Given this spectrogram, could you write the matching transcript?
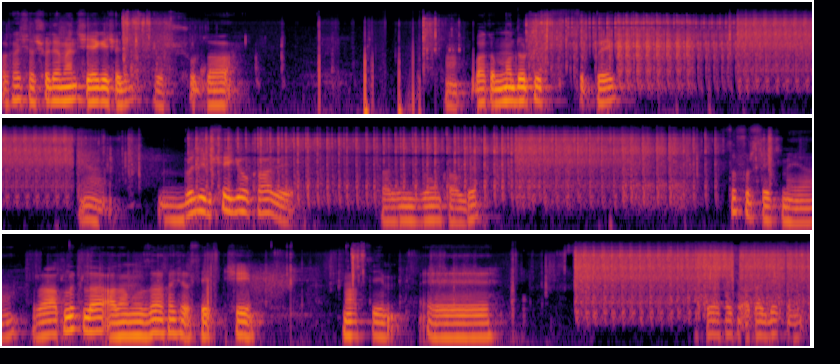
Arkadaşlar şöyle hemen şeye geçelim. Dur şurada. Ha, bakın 400 sprey. Ya böyle bir şey yok abi. Şarjım %10 kaldı. Sıfır sekme ya. Rahatlıkla adamınıza arkadaşlar şey nasıl diyeyim eee şey arkadaşlar atabilirsiniz.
